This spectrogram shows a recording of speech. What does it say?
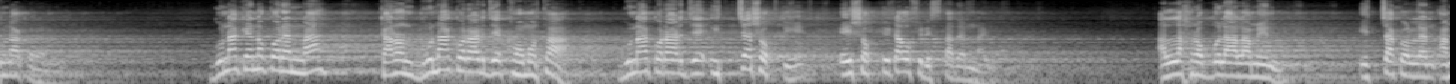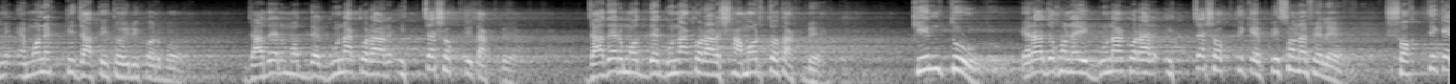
গুণা করেন গুণা কেন করেন না? কারণ গুণা করার যে ক্ষমতা গুণা করার যে ইচ্ছা শক্তি, এই শক্তিটাও ফিরিস্তাদের নাই আল্লাহ রব্বুল আলমিন ইচ্ছা করলেন, আমি এমন একটি জাতি তৈরি করব। যাদের মধ্যে গুণা করার ইচ্ছা শক্তি থাকবে, যাদের মধ্যে গুণা করার সামর্থ্য থাকবে কিন্তু এরা যখন এই গুণা করার ইচ্ছা শক্তিকে পিছনে ফেলে, শক্তিকে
